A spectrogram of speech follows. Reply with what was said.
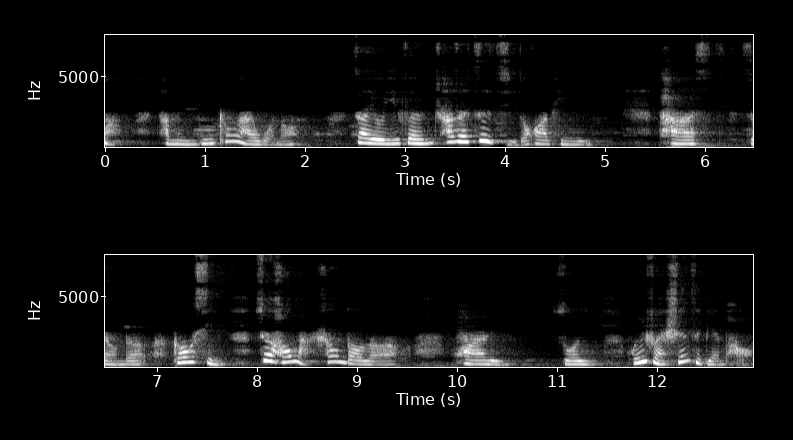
妈，他们一定更爱我呢。再有一份插在自己的花瓶里。他想得高兴，最好马上到了花里，所以回转身子便跑，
